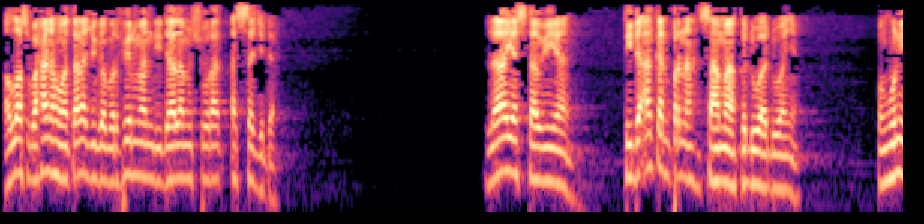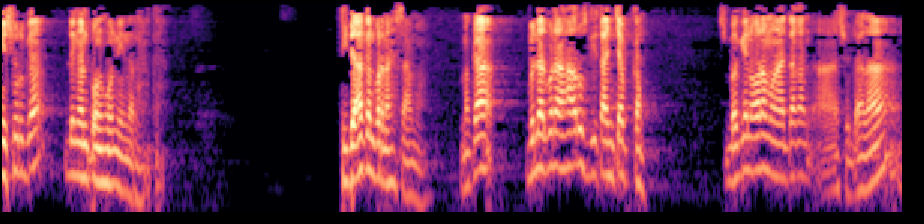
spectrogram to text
Allah Subhanahu wa taala juga berfirman di dalam surat As-Sajdah la yastawiyan. Tidak akan pernah sama kedua-duanya. Penghuni surga dengan penghuni neraka. Tidak akan pernah sama. Maka benar-benar harus ditancapkan. Sebagian orang mengatakan, ah, sudahlah,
